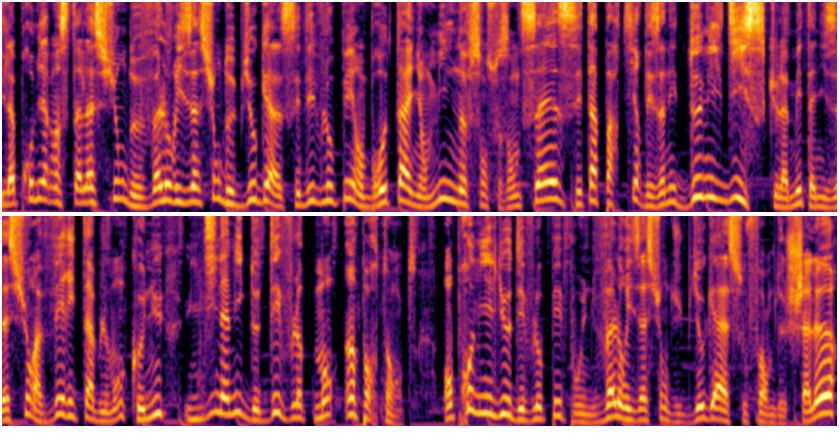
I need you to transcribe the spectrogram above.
Si la première installation de valorisation de biogaz s'est développée en Bretagne en 1976, c'est à partir des années 2010 que la méthanisation a véritablement connu une dynamique de développement importante. En premier lieu développée pour une valorisation du biogaz sous forme de chaleur,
